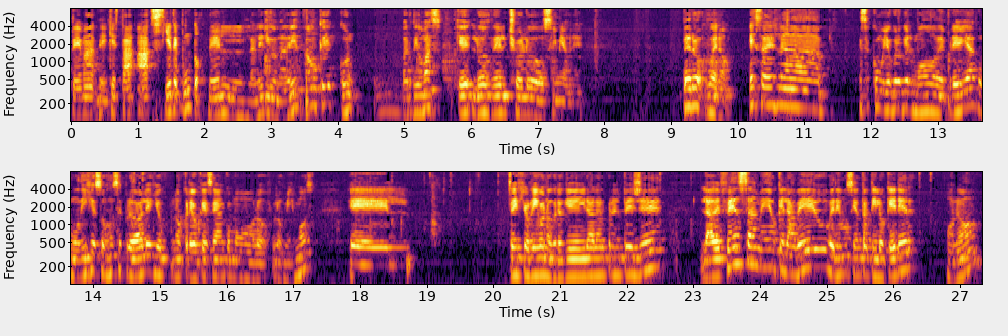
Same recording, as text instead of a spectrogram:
tema de que está a 7 puntos del Atlético de Madrid, aunque con un partido más que los del Cholo Simeone. Pero bueno, esa es la. Ese es como yo creo que el modo de previa. Como dije, esos 11 probables yo no creo que sean como los, los mismos. Sergio Rigo no creo que irá a hablar con el PSG. La defensa medio que la veo, veremos si entra Tilo Kerer o no.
